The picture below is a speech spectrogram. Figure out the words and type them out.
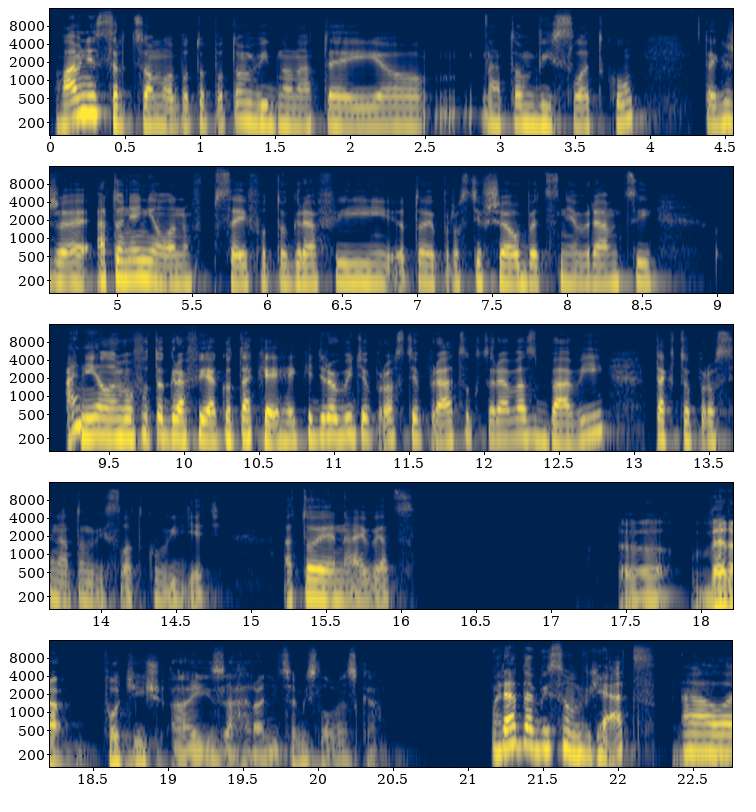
hlavne srdcom, lebo to potom vidno na, tej, na tom výsledku. Takže, a to nie je len v psej fotografii, to je proste všeobecne v rámci a nie len vo fotografii ako také. Hej. Keď robíte proste prácu, ktorá vás baví, tak to proste na tom výsledku vidieť. A to je najviac. Uh, Vera, fotíš aj za hranicami Slovenska? Rada by som viac, mhm. ale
